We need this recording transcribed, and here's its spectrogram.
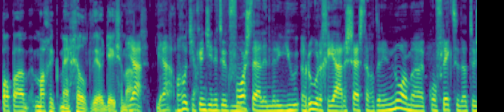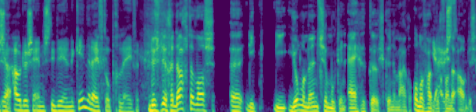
papa, mag ik mijn geld weer deze maand? Ja, ja. maar goed, je kunt je natuurlijk mm. voorstellen in de roerige jaren 60 wat een enorme conflicten dat tussen ouders en studerende kinderen heeft opgeleverd. Dus de gedachte was, uh, die, die jonge mensen moeten een eigen keus kunnen maken, onafhankelijk van de ouders.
